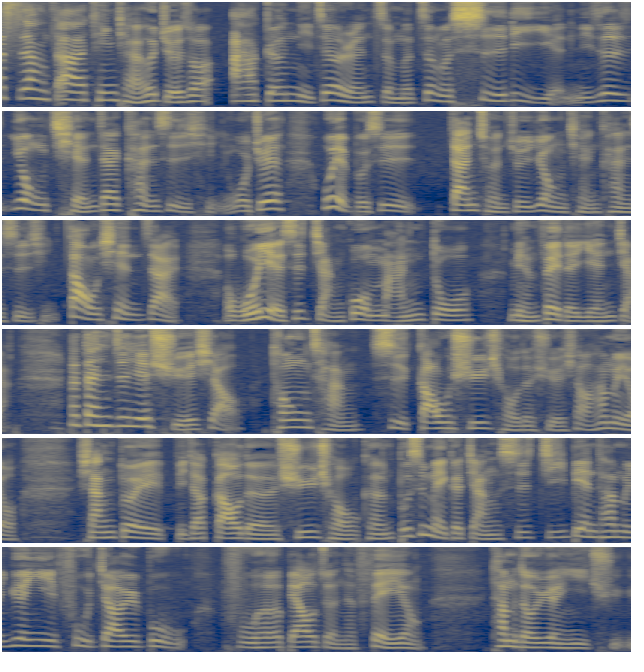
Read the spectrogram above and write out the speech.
那这样大家听起来会觉得说：阿根，你这个人怎么这么势利眼？你这用钱在看事情？我觉得我也不是单纯就用钱看事情。到现在，我也是讲过蛮多免费的演讲。那但是这些学校通常是高需求的学校，他们有相对比较高的需求，可能不是每个讲师，即便他们愿意付教育部符合标准的费用，他们都愿意去。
